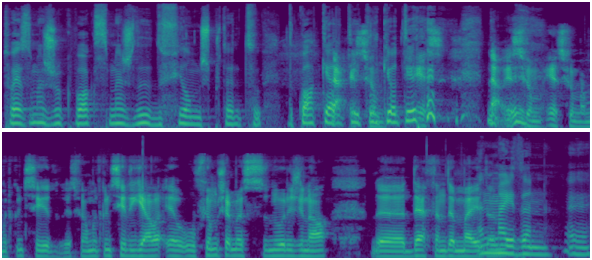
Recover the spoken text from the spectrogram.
Tu és uma jukebox, mas de, de filmes, portanto, de qualquer não, título filme, que eu tenha. Esse, não, esse filme, esse filme é muito conhecido. Esse filme é muito conhecido e ela, é, o filme chama-se no original uh, Death and the Maiden. And Maiden, é.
